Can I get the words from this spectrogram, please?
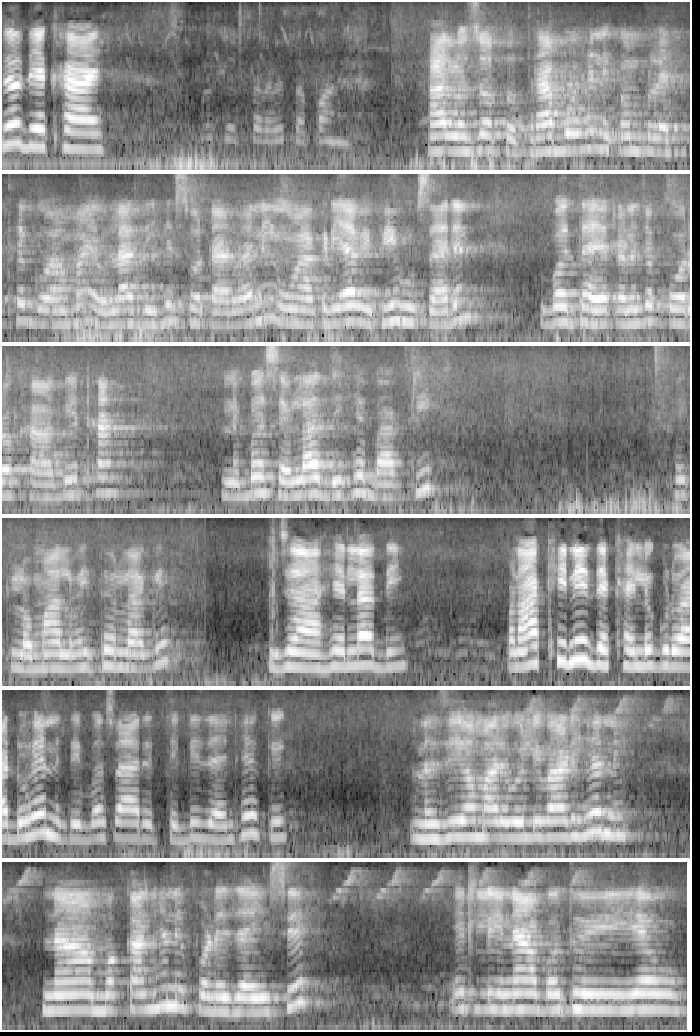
જો દેખાય. હાલો જો તો ધ્રાબો હે ને કમ્પ્લેટ થઈ ગયો. આમાં એવું લાદી હે સોટાડવાની. હું આકડી આવી ભીહું સારે ને બધા એટલે જો કોરો ખાવા બેઠા. અને બસ એ લાદી છે બાકી. એકલો માલ વધો લાગે. જા હે લાદી. પણ આખી નહીં દેખાય લુગડું આડું હે ને તે બસ આ રીતે ડિઝાઇન હે કે. અને જે અમારી ઓલી વાડી હે ને, ના મકાન છે ને પડે જાય છે. એટલી ના બધું એવું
